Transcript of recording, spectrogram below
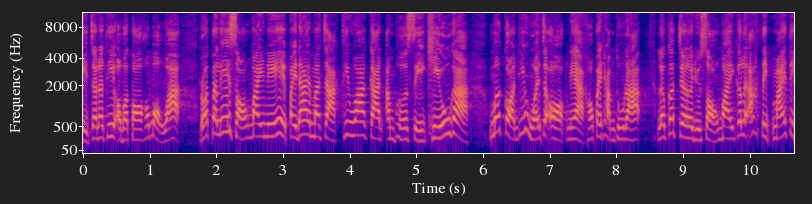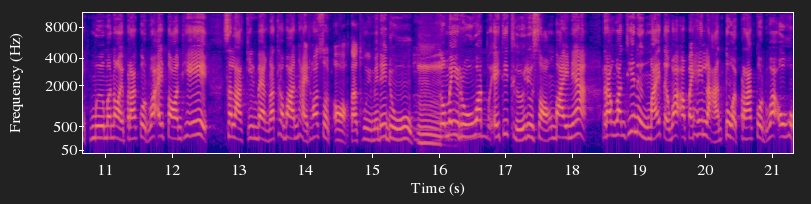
ดีตเจ้าหน้าที่อบตเขาบอกว่าลอตเตอรี่สองใบนี้ไปได้มาจากที่ว่าการอำเภอสีคิ้วค่ะ เมื่อก่อนที่หวยจะออกเนี่ยเขาไปทำธุระ แล้วก็เจออยู่ 2 ใบก็เลยอะติดไม้ติดมือมาหน่อยปรากฏว่าไอ้ตอนที่สลากกินแบ่งรัฐบาลถ่ายทอดสดออกตาทุยไม่ได้ดูอืมก็ไม่รู้ว่าไอ้ที่ถืออยู่ 2 ใบเนี่ยรางวัลที่1ไหมแต่ว่าเอาไปให้หลานตรวจปรากฏว่าโอ้โห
